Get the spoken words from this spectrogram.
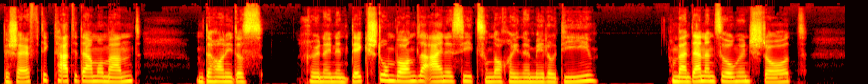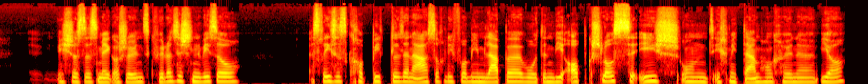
beschäftigt hat in dem Moment. Und dann habe ich das in einen Text umwandeln einerseits und nachher in eine Melodie. Und wenn dann ein Song entsteht, ist das ein mega schönes Gefühl. Es ist dann wie so ein riesiges Kapitel dann auch so ein bisschen von meinem Leben, wo dann wie abgeschlossen ist und ich mit dem haben können, ja,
